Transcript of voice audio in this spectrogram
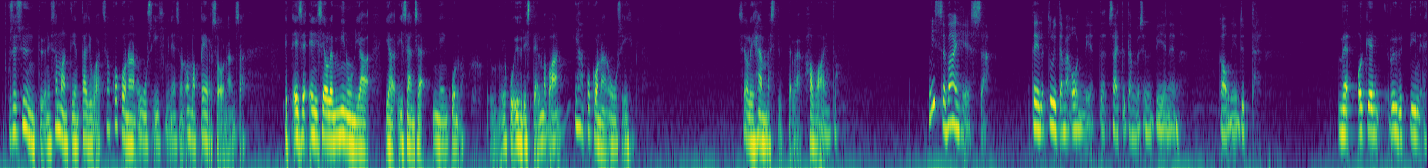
Mutta kun se syntyy, niin saman tien tajuaa, että se on kokonaan uusi ihminen, se on oma persoonansa. Että ei se, ei se ole minun ja, ja isänsä niin kuin joku yhdistelmä, vaan ihan kokonaan uusi ihminen. Se oli hämmästyttävä havainto. Missä vaiheessa teille tuli tämä onni, että saitte tämmöisen pienen kauniin tyttären? Me oikein ryhdyttiin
